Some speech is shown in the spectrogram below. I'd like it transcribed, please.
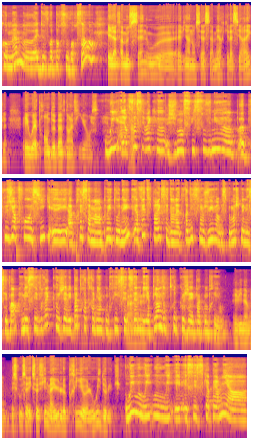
quand même, elle devrait pas recevoir ça. Hein. Et la fameuse scène où elle vient annoncer à sa mère qu'elle a ses règles et où elle prend deux baffes dans la figure aussi. Oui, alors ça, c'est vrai que je m'en suis souvenue plusieurs fois aussi, et après, ça m'a un peu étonnée. Et en fait, il paraît que c'est dans la tradition juive, hein, parce que moi, je connaissais pas. Mais c'est vrai que j'avais pas très très bien compris cette bah, scène, mais il y a plein d'autres trucs que j'avais pas compris. Hein. Évidemment. Est-ce que vous savez que ce film a eu le prix euh, Louis Deluc Oui, oui, oui, oui, oui. Et, c'est ce qui a permis à,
